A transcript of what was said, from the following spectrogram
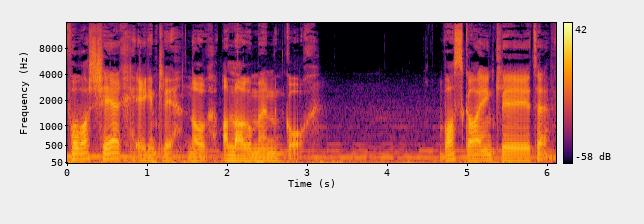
For hva skjer egentlig når alarmen går? Hva skal egentlig til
